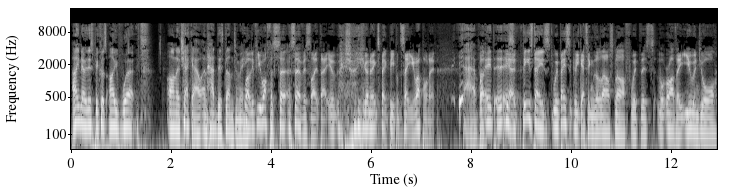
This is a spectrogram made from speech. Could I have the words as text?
I know this because I've worked on a checkout and had this done to me. Well, if you offer ser- a service like that, you're, you're going to expect people to take you up on it. yeah, but it, it, it's, Yeah, these days we're basically getting the last laugh with this. Well, rather, you and your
